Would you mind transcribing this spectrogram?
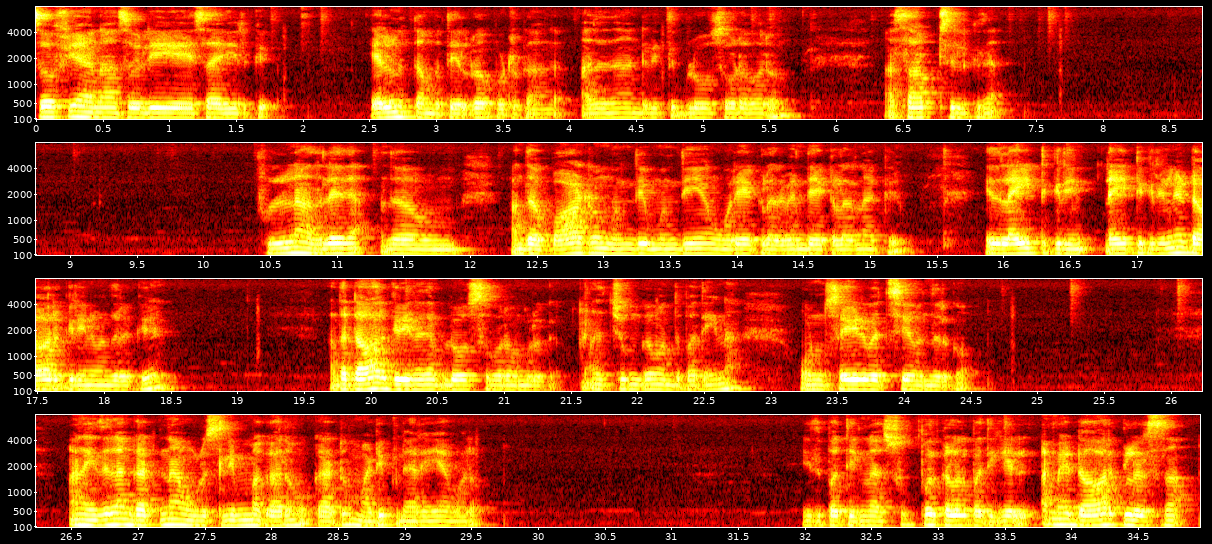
சோஃபியானா சொல்லி சாரி இருக்குது எழுநூற்றம்பத்தேழு ரூபா போட்டிருக்காங்க. அதுதான் அந்த வித் ப்ளவுஸோடு வரும். சாஃப்ட் சில்க்கு தான். ஃபுல்லாக அதிலே தான் அந்த அந்த பார்டரும் முந்தி முந்தியும் ஒரே கலர் வெந்தய கலர்னாக்கு இது light green light green dark green வந்திருக்கு. அந்த டார்க் க்ரீனு தான் ப்ளவுஸ் வரும் உங்களுக்கு. அது சுங்கம் வந்து பார்த்திங்கன்னா ஒன் சைடு வச்சே வந்திருக்கும். ஆனால் இதெல்லாம் கட்டினா உங்களுக்கு ஸ்லிம்மாக காரும் காட்டும் மடிப்பு நிறையா வரும். இது பார்த்திங்களா சூப்பர் கலர் பார்த்திங்க எல்லாமே டார்க் கலர்ஸ் தான்.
